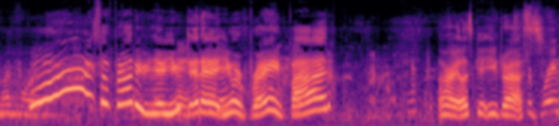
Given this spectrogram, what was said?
Woo! I'm so proud of you. You did it. You were brave, bud. All right, let's get you dressed. Brave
